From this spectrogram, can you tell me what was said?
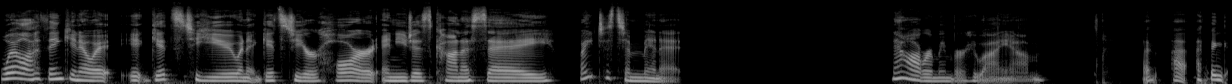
Well, I think, you know, it, it gets to you and it gets to your heart, and you just kind of say, wait just a minute. Now I remember who I am. I, I think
